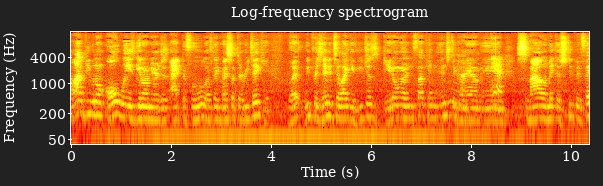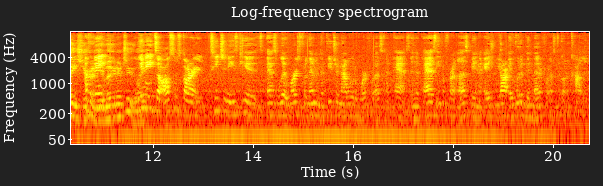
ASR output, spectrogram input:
A lot of people don't always get on there and just act a fool, or if they mess up, they retake it. But we presented to like if you just get on fucking Instagram and Yeah. smile and make a stupid face, you're I gonna be a millionaire too. We Like, need to also start teaching these kids as what works for them in the future, not what will work for us in the past. In the past, even for us being the age we are, it would have been better for us to go to college.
